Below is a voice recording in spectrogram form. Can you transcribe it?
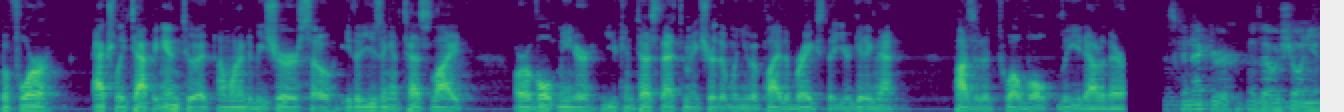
before actually tapping into it, I wanted to be sure. So either using a test light or a voltmeter, you can test that to make sure that when you apply the brakes that you're getting that positive 12 volt lead out of there. This connector, as I was showing you,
